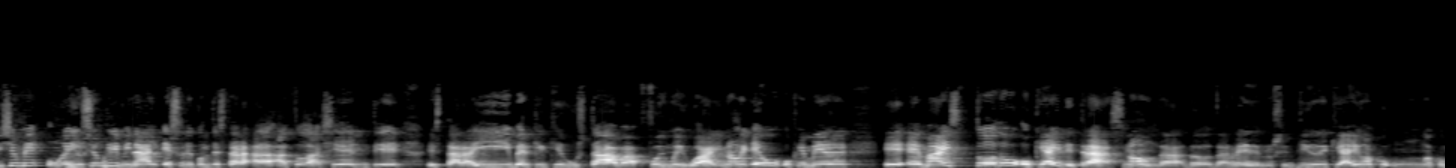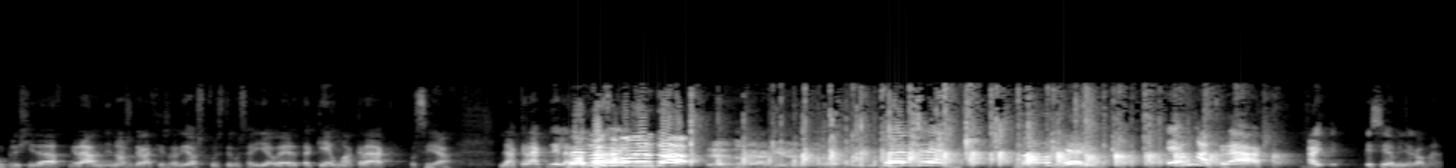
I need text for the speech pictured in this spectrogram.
fíxome unha ilusión criminal eso de contestar a, a toda a xente, estar aí, ver que, que gustaba, foi moi guai, non? Eu o que me eh, é máis todo o que hai detrás, non? Da, do, da rede, no sentido de que hai unha, unha complexidade grande. Nós, gracias a Dios, pois pues, temos aí a Berta, que é unha crack, o sea, la crack de la... Berta, Berta! Berta, ven aquí, Berta. Aquí. Ven, ven! Non o quero. É unha crack. Ai, esa é a miña cámara.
